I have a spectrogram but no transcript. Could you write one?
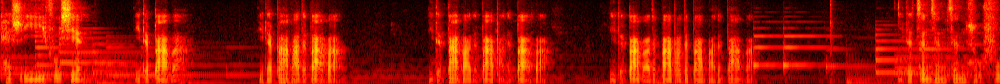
开始一一浮现，你的爸爸、你的爸爸的爸爸，你的爸爸的爸爸的爸爸，你的爸爸的爸爸的爸爸的爸爸，你的曾曾曾祖父，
